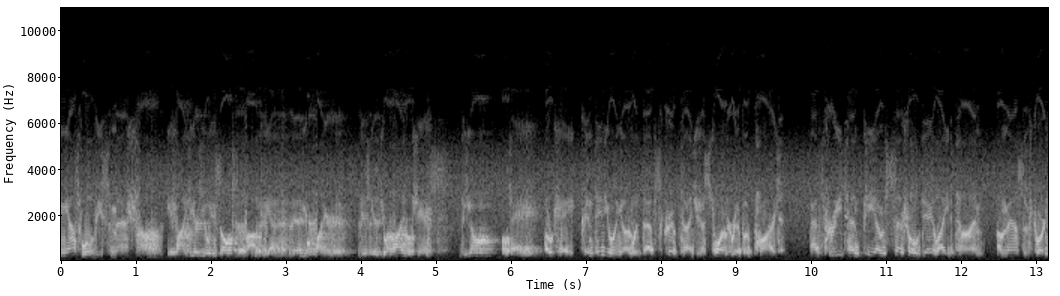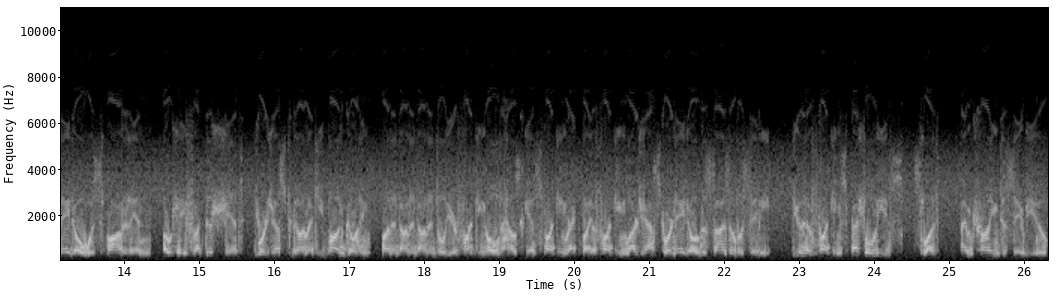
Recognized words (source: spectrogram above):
ass will be smashed. Tom, if I hear you insult the public again, then you're fired. This is your final chance. Deal? Okay. Okay, continuing on with that script I just want to rip apart. At 3.10 p.m. Central Daylight Time, a massive tornado was spotted in. Okay, fuck this shit. You're just gonna keep on going, on and on and on until your fucking old house gets fucking wrecked by a fucking large-ass tornado the size of a city. You have fucking special needs, slut. I'm trying to save you,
